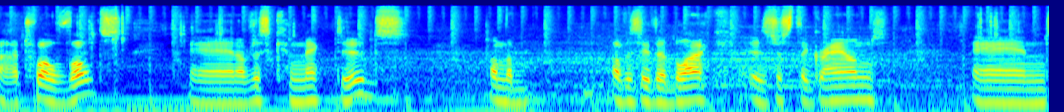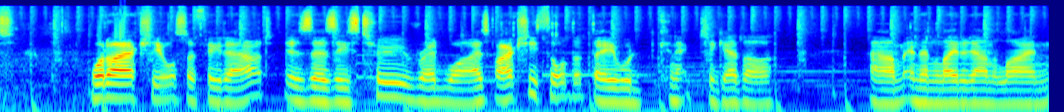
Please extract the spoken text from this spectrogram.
uh, 12 volts and I've just connected on the obviously the black is just the ground and what I actually also figured out is there's these two red wires. I actually thought that they would connect together um, and then later down the line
